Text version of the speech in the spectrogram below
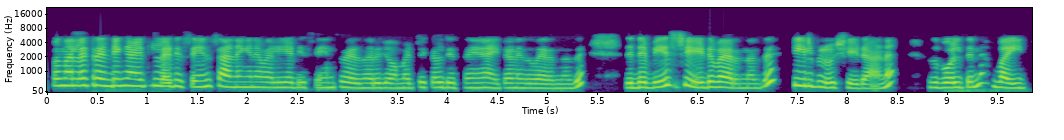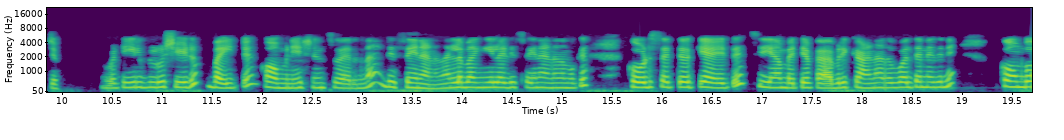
ഇപ്പൊ നല്ല ട്രെൻഡിങ് ആയിട്ടുള്ള ഡിസൈൻസ് ആണ് ഇങ്ങനെ വലിയ ഡിസൈൻസ് വരുന്ന ഒരു ജോമെട്രിക്കൽ ഡിസൈൻ ആയിട്ടാണ് ഇത് വരുന്നത്. ഇതിന്റെ ബേസ് ഷെയ്ഡ് വരുന്നത് ടീൽ ബ്ലൂ ഷെയ്ഡ് ആണ്. അതുപോലെ തന്നെ വൈറ്റും ടീൽ ബ്ലൂ ഷെയ്ഡും വൈറ്റ് കോമ്പിനേഷൻസ് വരുന്ന ഡിസൈനാണ് നല്ല ഭംഗിയുള്ള ഡിസൈനാണ് നമുക്ക് കോഡ് സെറ്റ് ഒക്കെ ആയിട്ട് ചെയ്യാൻ പറ്റിയ ഫാബ്രിക് ആണ്. അതുപോലെ തന്നെ ഇതിന് കോംബോ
